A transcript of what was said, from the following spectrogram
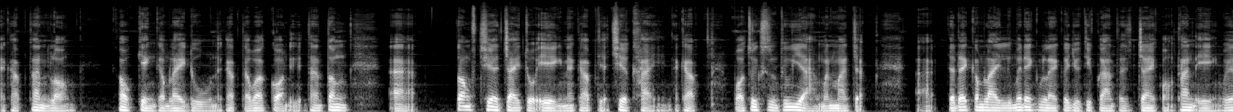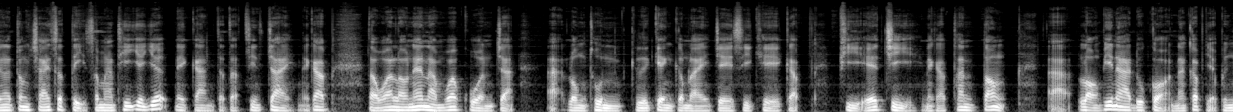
นะครับ ท่านลองเข้าเก่งกำไรดูนะครับ แต่ว่าก่อนอื่นท่านต้องอา ต้องเชื่อใจตัวเองนะครับอย่าเชื่อใครนะครับเพราะทุกสิ่งทุกอย่างมันมาจากจะได้กำไรหรือไม่ได้กำไรก็อยู่ที่การตัดสินใจของท่านเอง เพราะฉะนั้นต้องใช้สติสมาธิเยอะๆในการจะตัดสินใจนะครับ แต่ว่าเราแนะนำว่าควรจะลงทุนหรือเก่งกำไร JCK กับ PSG นะครับท่านต้องอลองพิจารณาดูก่อนนะครับอย่าเพิ่ง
